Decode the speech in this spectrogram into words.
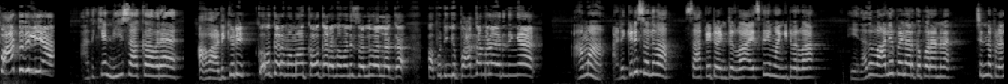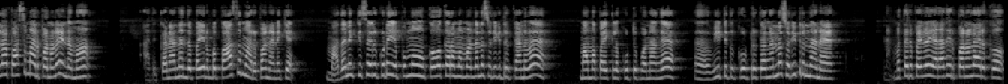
பார்த்தது இல்லையா அதுக்கே நீ சாக்காவற அவ அடிக்கடி கோவக்கார மாமா கோவக்கார மாமான்னு சொல்லுவாள்ல அக்கா அப்ப நீங்க பார்க்காமல இருந்தீங்க ஆமா அடிக்கடி சொல்லுவா சாக்கெட் வாங்கிட்டு வருவா ஐஸ்கிரீம் வாங்கிட்டு வருவா ஏதாவது வாலிய பையலா இருக்க போறானு சின்ன பிள்ளைலாம் பாசமா இருப்பானுல என்னமா அதுக்கான அந்த பையன் ரொம்ப பாசமா இருப்பான்னு நினைக்கேன் மதனுக்கு சார் கூட எப்பவும் கோவக்கார மாமா தானே சொல்லிக்கிட்டு இருக்கானுவ மாமா பைக்ல கூட்டு போனாங்க வீட்டுக்கு கூப்பிட்டு இருக்காங்கன்னு சொல்லிட்டு இருந்தானே. நம்ம தெருப்பையில யாராவது இருப்பானுல இருக்கும்.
